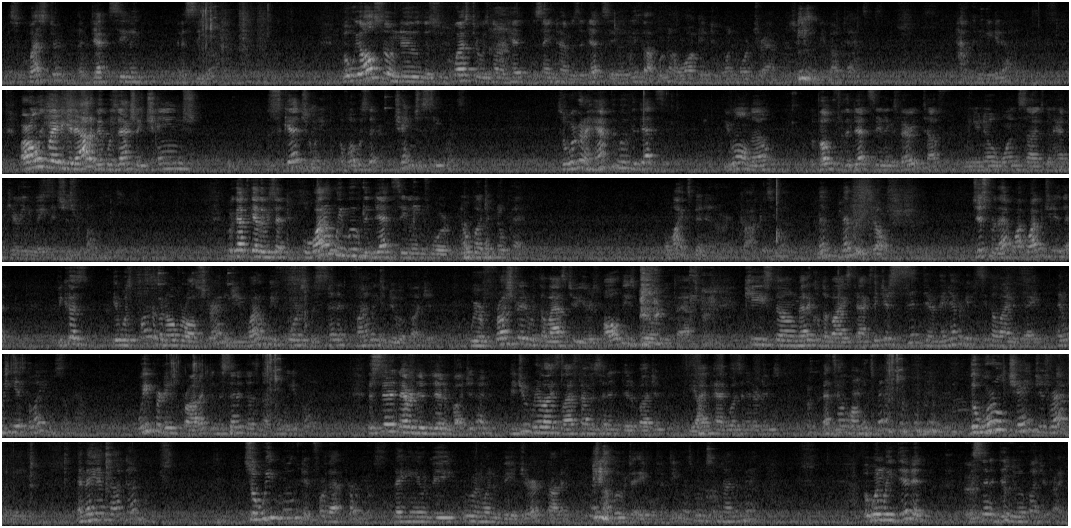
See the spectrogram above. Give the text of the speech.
a sequester, a debt ceiling, and a CR. But we also knew the sequester was gonna hit at the same time as the debt ceiling. We thought, we're gonna walk into one more trap, which is gonna be about taxes. How can we get out of this? Our only way to get out of it was actually change the scheduling of what was there, change the sequence. So we're gonna have to move the debt ceiling. You all know, the vote for the debt ceiling is very tough when you know one side's gonna have to carry the weight, and it's just Republicans. We got together, we said, well, why don't we move the debt ceiling for no budget, no pay? Mike's been in our caucus, you know, Mem- members don't. Just for that, why, why would you do that? Because it was part of an overall strategy, why don't we force the Senate finally to do a budget? We were frustrated with the last two years, all these bills we passed, Keystone, medical device tax, they just sit there, and they never get to see the light of day, and we get blamed somehow. We produce product, and the Senate does nothing, we get blamed. The Senate never did, did a budget. And Did you realize last time the Senate did a budget, the iPad wasn't introduced? That's how long it's been. The world changes rapidly, and they have not done much. So we moved it for that purpose, thinking it would be, we wouldn't want to be a jerk, not, let's not move it to April fifteenth, let's move it sometime in May. But when we did it, the Senate didn't do a budget, right?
